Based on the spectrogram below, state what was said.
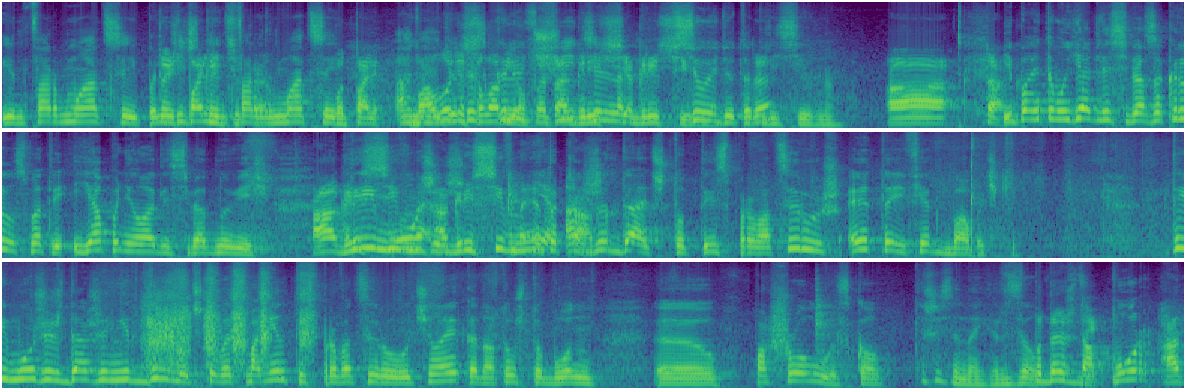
информации, политической информации, вот, она Володя Соловьев, это агрессивно. Все идет да? агрессивно. А, так. И поэтому я для себя закрыла, смотри, я поняла для себя одну вещь. А агрессивно, ты можешь агрессивно это как? ожидать, что ты спровоцируешь, это эффект бабочки. Ты можешь даже не думать, что в этот момент ты спровоцировал человека на то, чтобы он э, пошел и сказал, ты что нахер взял Подожди, топор а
